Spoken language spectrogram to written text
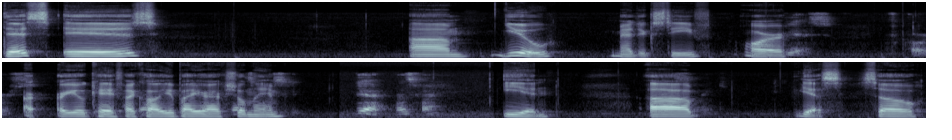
this is um, you, Magic Steve, or yes, of course. Are, are you okay if I call you by your actual name? Yeah, that's fine. Ian. Uh, yes. So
